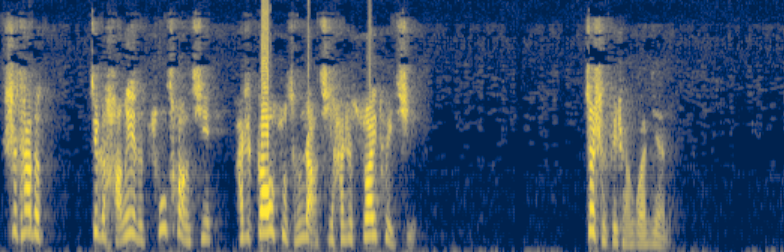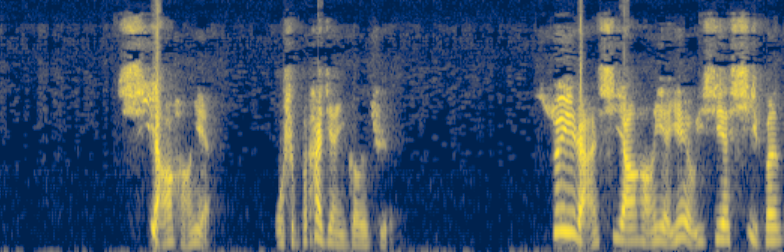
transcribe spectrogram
是它的这个行业的初创期，还是高速成长期，还是衰退期？这是非常关键的。夕阳行业。我是不太建议各位去的。虽然夕阳行业也有一些细分，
